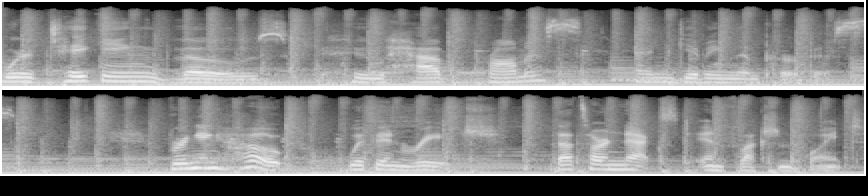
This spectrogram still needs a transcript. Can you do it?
We're taking those who have promise and giving them purpose. Bringing hope within reach. That's our next inflection point.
